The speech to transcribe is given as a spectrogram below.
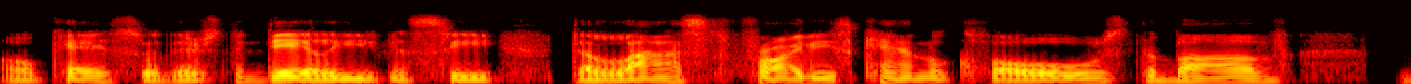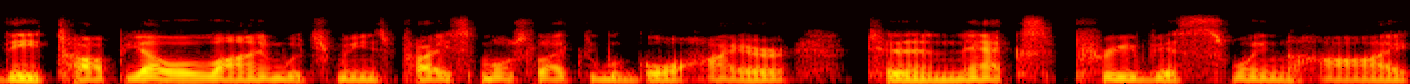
okay? So there's the daily. You can see the last Friday's candle closed above the top yellow line which means price most likely will go higher to the next previous swing high.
